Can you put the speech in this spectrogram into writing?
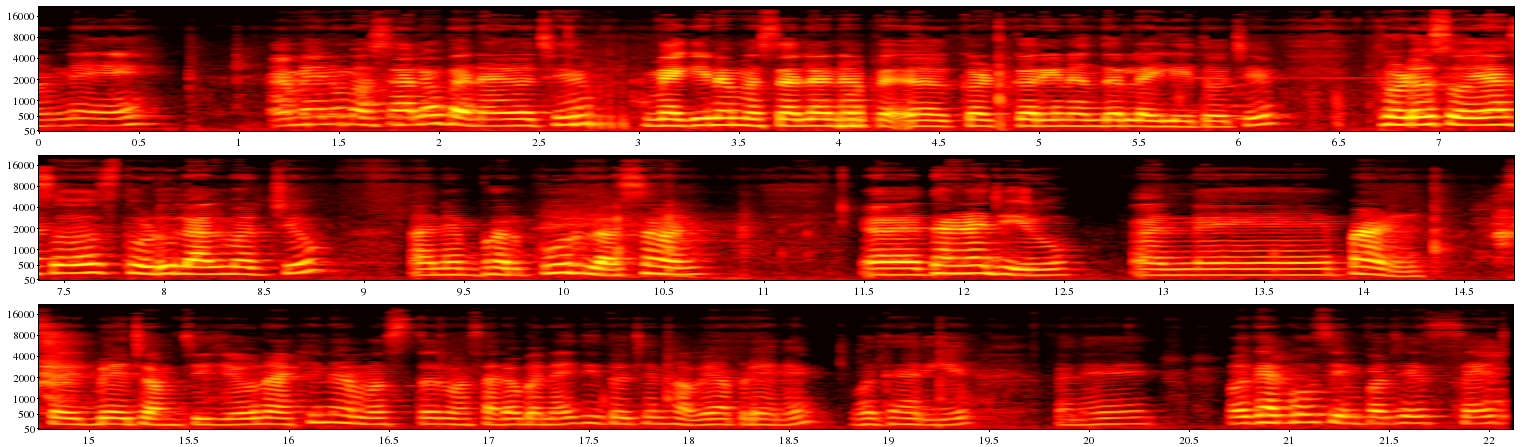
અને આ મેં એનો મસાલો બનાવ્યો છે. મેગીના મસાલાના કટ કરીને અંદર લઈ લીધો છે. થોડો સોયા સોસ, થોડું લાલ મરચું અને ભરપૂર લસણ ધાણા જીરું અને પાણી સહેજ બે ચમચી જેવું નાખીને આ મસ્ત મસાલો બનાવી દીધો છે ને હવે આપણે એને વઘારીએ. અને વઘાર બહુ સિમ્પલ છે. સહેજ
